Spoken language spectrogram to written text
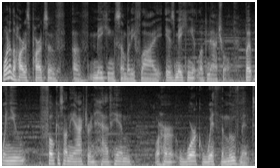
One of the hardest parts of, of making somebody fly is making it look natural. But when you focus on the actor and have him or her work with the movement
